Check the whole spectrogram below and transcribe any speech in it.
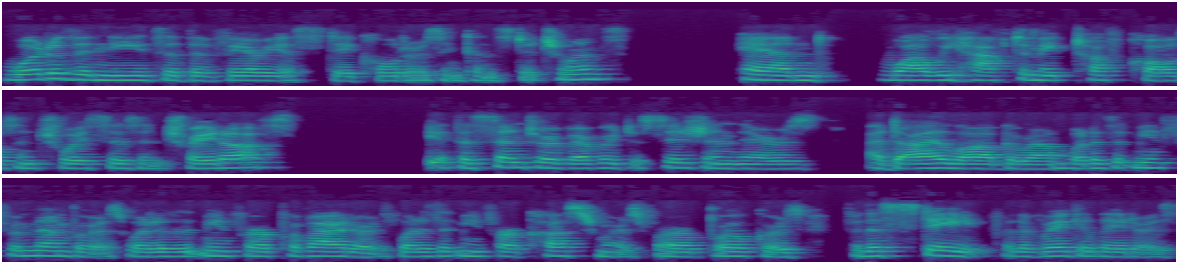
what are the needs of the various stakeholders and constituents and while we have to make tough calls and choices and trade offs, at the center of every decision, there's a dialogue around what does it mean for members? What does it mean for our providers? What does it mean for our customers, for our brokers, for the state, for the regulators?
